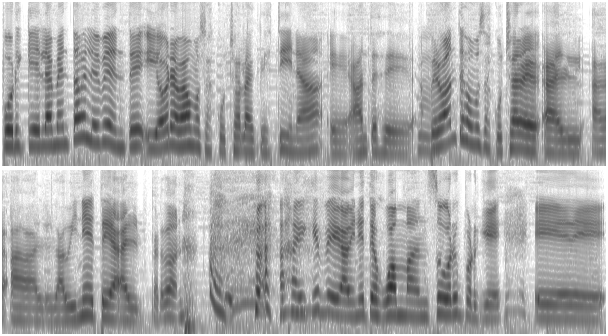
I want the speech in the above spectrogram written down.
porque lamentablemente, y ahora vamos a escuchar a Cristina, eh, antes de. Mm. Pero antes vamos a escuchar al, gabinete, al. Perdón. al jefe de gabinete Juan Mansur, porque eh,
